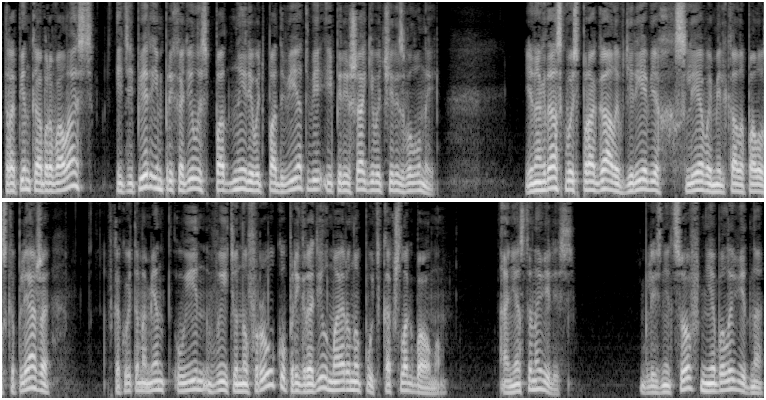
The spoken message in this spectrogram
Тропинка оборвалась, и теперь им приходилось подныривать под ветви и перешагивать через валуны. Иногда сквозь прогалы в деревьях слева мелькала полоска пляжа. В какой-то момент Уин, вытянув руку, преградил Майрону путь, как шлагбаумом. Они остановились. Близнецов не было видно.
